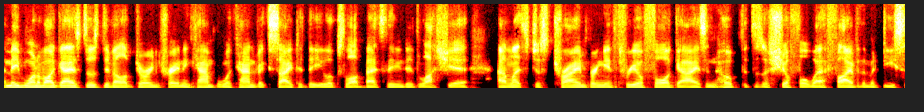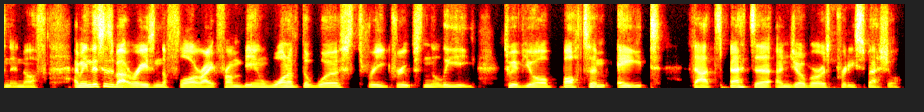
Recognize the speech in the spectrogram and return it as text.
And maybe one of our guys does develop during training camp. And we're kind of excited that he looks a lot better than he did last year. And let's just try and bring in three or four guys and hope that there's a shuffle where five of them are decent enough. I mean, this is about raising the floor, right? From being one of the worst three groups in the league to if your bottom eight That's better. And Joe Burrow is pretty special.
